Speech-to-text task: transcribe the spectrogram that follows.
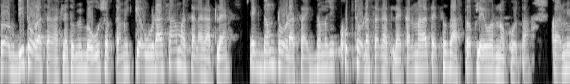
तो अगदी थोडासा घातलाय. तुम्ही बघू शकता मी केवढासा मसाला घातलाय. एकदम थोडासा एकदम म्हणजे खूप थोडासा घातलाय. कारण मला त्याचा जास्त फ्लेवर नको होता. कारण मी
